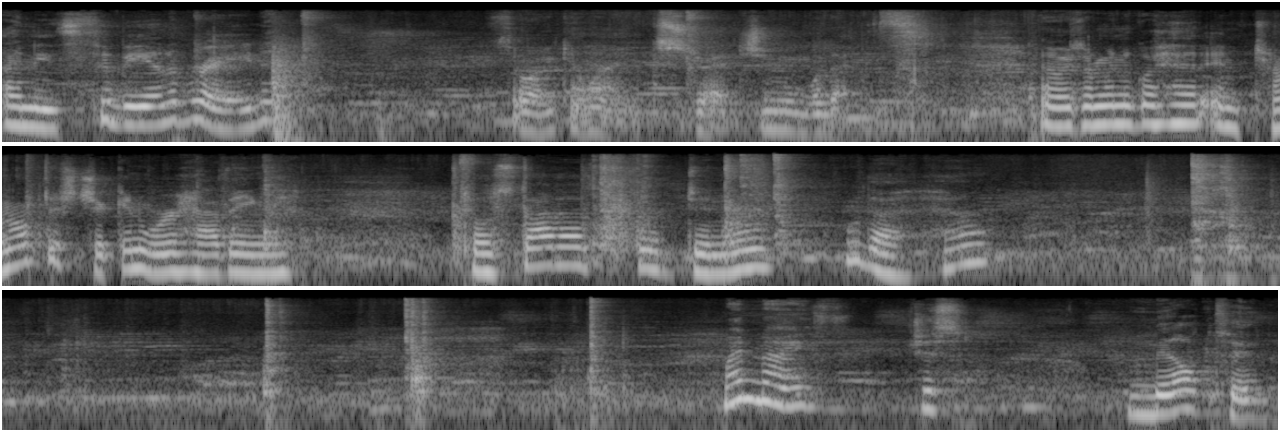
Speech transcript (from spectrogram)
I needs to be in a braid so I can like stretch and else. Anyways, I'm gonna go ahead and turn off this chicken. We're having tostadas for dinner. Who the hell? My knife just melted.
